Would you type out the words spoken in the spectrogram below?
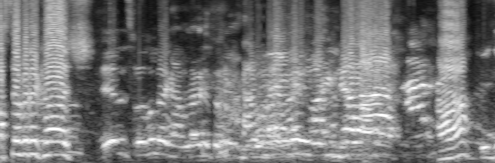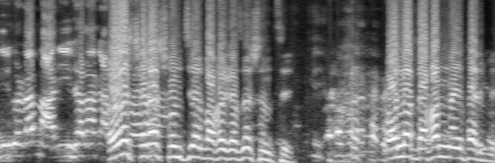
আস্তে করে খাস। হ্যাঁ? সেটা শুনছি আর বাপের কাছে শুনছি। ব্যাপার নাই পারবে।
